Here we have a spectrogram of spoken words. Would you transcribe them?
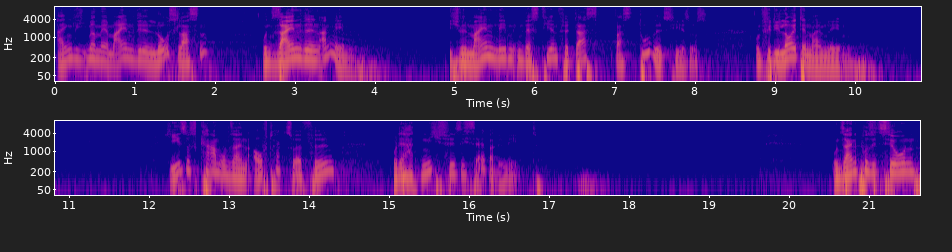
eigentlich immer mehr meinen Willen loslassen und seinen Willen annehmen. Ich will mein Leben investieren für das, was du willst, Jesus, und für die Leute in meinem Leben. Jesus kam, um seinen Auftrag zu erfüllen, und er hat nicht für sich selber gelebt. Und seine Position,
